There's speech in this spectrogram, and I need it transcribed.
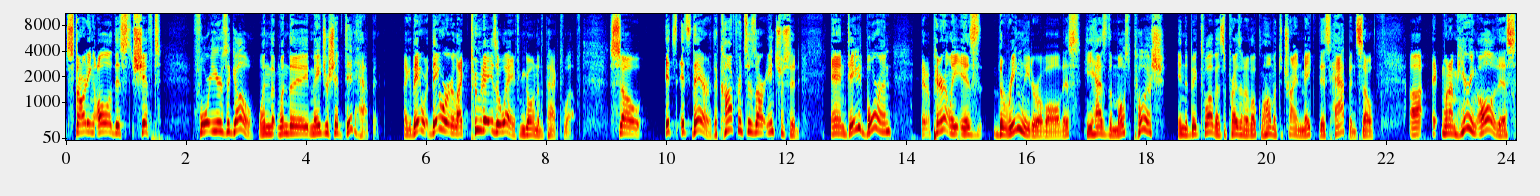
starting all of this shift four years ago when the, when the major shift did happen. Like they were they were like two days away from going to the Pac 12. So it's it's there. The conferences are interested. And David Boren apparently is the ringleader of all this. He has the most push in the Big 12 as the president of Oklahoma to try and make this happen. So uh, when I'm hearing all of this,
